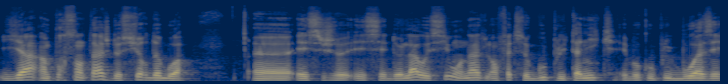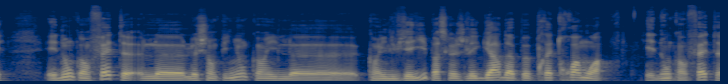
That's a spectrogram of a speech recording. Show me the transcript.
il y a un pourcentage de sur de bois. Et, c'est de là aussi où on a en fait ce goût plus tannique et beaucoup plus boisé. Et donc en fait le, champignon quand il, quand il vieillit, parce que je les garde à peu près trois mois, et donc en fait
